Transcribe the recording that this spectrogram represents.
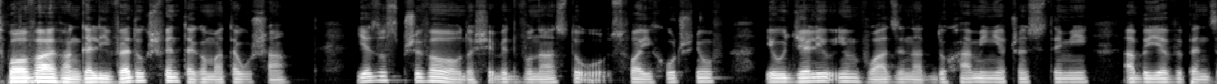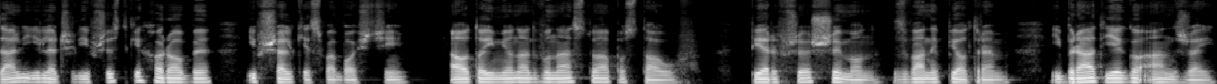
Słowa Ewangelii według świętego Mateusza. Jezus przywołał do siebie dwunastu swoich uczniów i udzielił im władzy nad duchami nieczystymi, aby je wypędzali i leczyli wszystkie choroby i wszelkie słabości. A oto imiona dwunastu apostołów. Pierwszy Szymon, zwany Piotrem, i brat jego Andrzej,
